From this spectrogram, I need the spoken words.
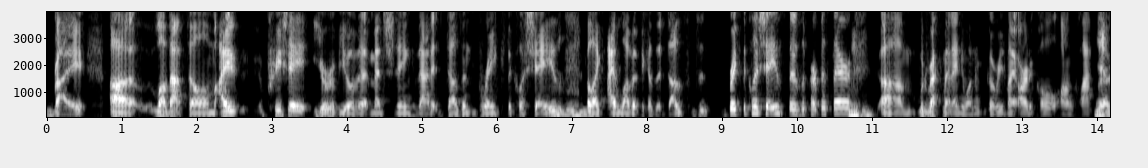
Right. Uh, love that film. I appreciate your review of it mentioning that it doesn't break the cliches mm-hmm. but like i love it because it does break the cliches there's a purpose there mm-hmm. um would recommend anyone go read my article on clapper yeah,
